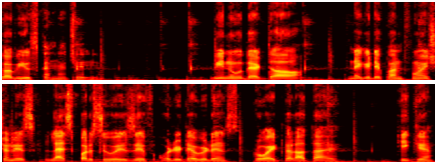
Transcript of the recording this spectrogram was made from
कब यूज़ करना चाहिए? We know that the negative confirmation is less persuasive audit evidence provide कराता है। ठीक है?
